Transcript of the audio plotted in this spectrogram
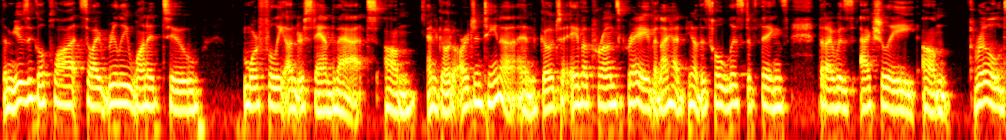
the musical plot? So I really wanted to more fully understand that um, and go to Argentina and go to Eva Perón's grave. And I had you know this whole list of things that I was actually um, thrilled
